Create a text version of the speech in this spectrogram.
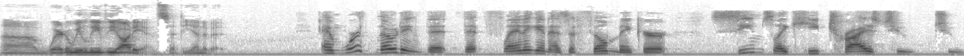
uh, where do we leave the audience at the end of it? And worth noting that that Flanagan as a filmmaker seems like he tries to to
